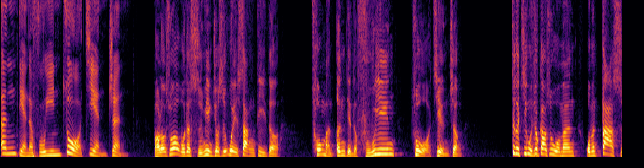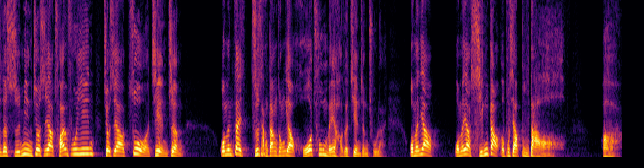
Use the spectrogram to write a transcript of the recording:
恩典的福音做见证。保罗说：“我的使命就是为上帝的充满恩典的福音做见证。”这个经文就告诉我们，我们大使的使命就是要传福音，就是要做见证。我们在职场当中要活出美好的见证出来。我们要我们要行道，而不是要布道啊。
